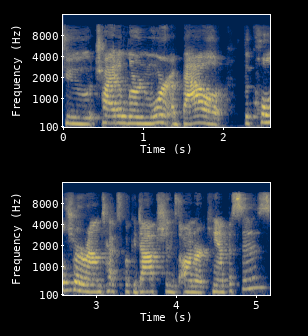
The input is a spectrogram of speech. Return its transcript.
to try to learn more about the culture around textbook adoptions on our campuses.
